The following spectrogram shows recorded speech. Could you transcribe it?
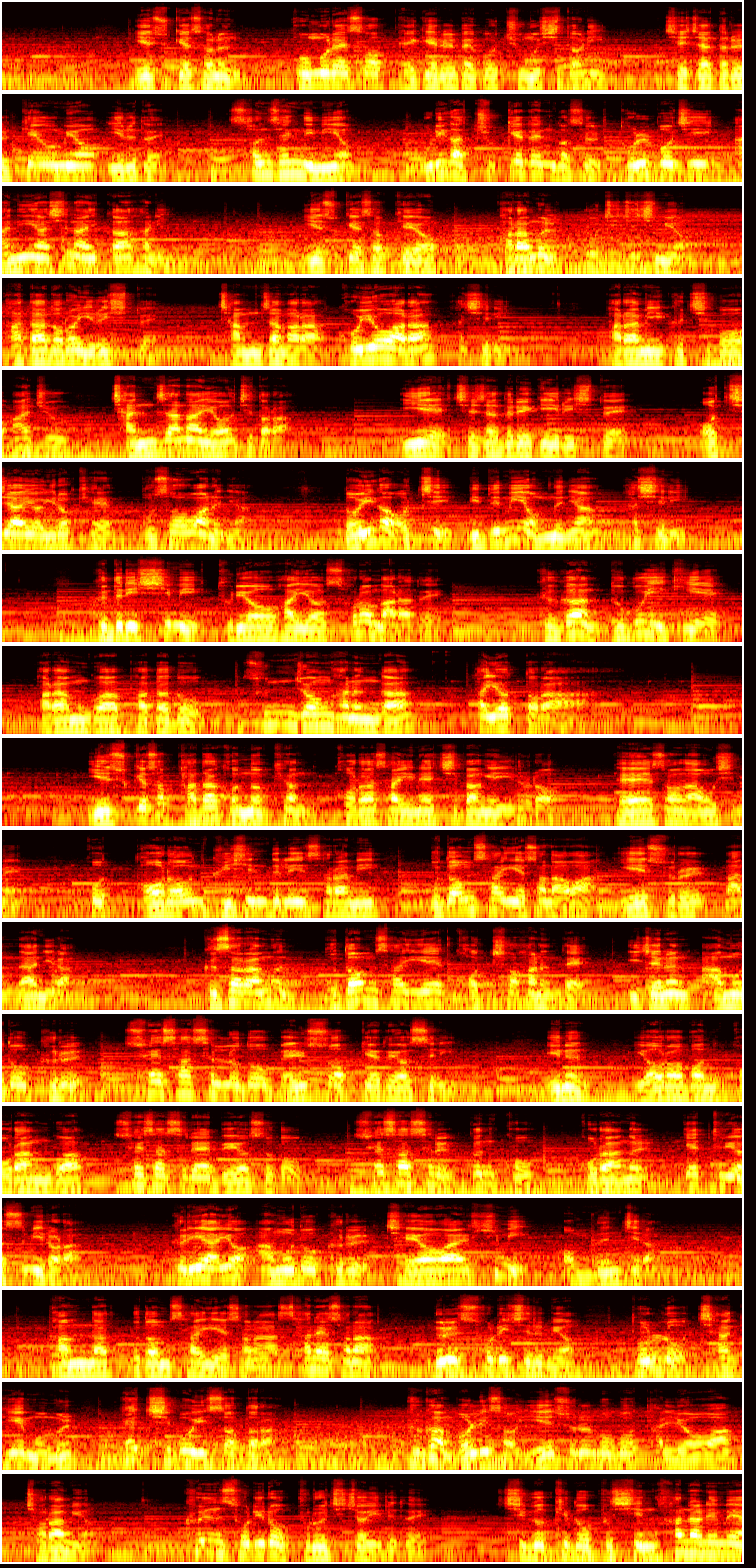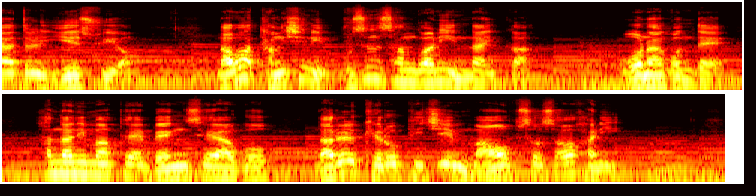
예수께서는 고물에서 베개를 베고 주무시더니 제자들을 깨우며 이르되 선생님이여 우리가 죽게 된 것을 돌보지 아니하시나이까 하니 예수께서 깨어 바람을 꾸짖으시며 바다더러 이르시되 잠잠하라 고요하라 하시니 바람이 그치고 아주 잔잔하여지더라. 이에 제자들에게 이르시되 어찌하여 이렇게 무서워하느냐? 너희가 어찌 믿음이 없느냐? 하시니. 그들이 심히 두려워하여 서로 말하되 그가 누구이기에 바람과 바다도 순종하는가? 하였더라. 예수께서 바다 건너편 거라사인의 지방에 이르러 배에서 나오심에 곧 더러운 귀신 들린 사람이 무덤 사이에서 나와 예수를 만나니라. 그 사람은 무덤 사이에 거처 하는데 이제는 아무도 그를 쇠사슬로도 맬 수 없게 되었으니 이는 여러 번 고랑과 쇠사슬에 매였어도 쇠사슬을 끊고 고랑을 깨뜨렸음이로라. 그리하여 아무도 그를 제어할 힘이 없는지라. 밤낮 무덤 사이에서나 산에서나 늘 소리 지르며 돌로 자기의 몸을 해치고 있었더라. 그가 멀리서 예수를 보고 달려와 절하며 큰 소리로 부르짖어 이르되 지극히 높으신 하나님의 아들 예수여 나와 당신이 무슨 상관이 있나이까 원하건대 하나님 앞에 맹세하고 나를 괴롭히지 마옵소서 하니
